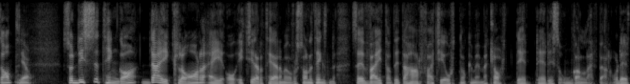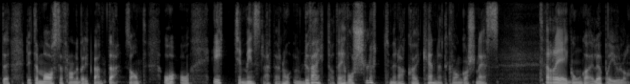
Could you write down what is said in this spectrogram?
sant? Ja. Så disse tinga, de klarer jeg å ikke irritere meg over. Sånne ting så jeg veit at dette her får jeg ikke gjort noe med. Men klart, det, det er disse ungene, Leif Berr. Og det, det, dette maset fra Britt Bente. sant? Og, og ikke minst, Leif Berr, du veit at det har vært slutt med det Kai Kenneth Kvangarsnes tre ganger i løpet av jula.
